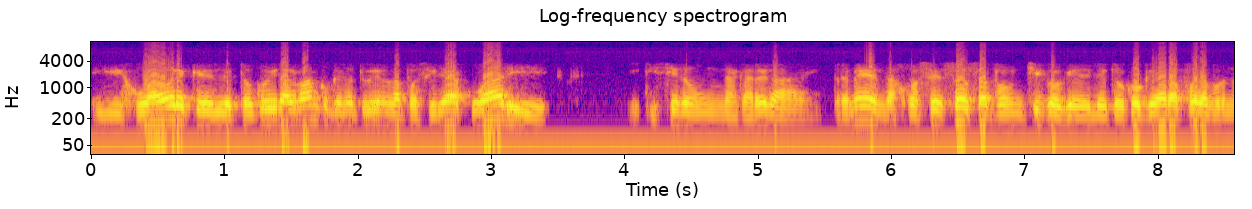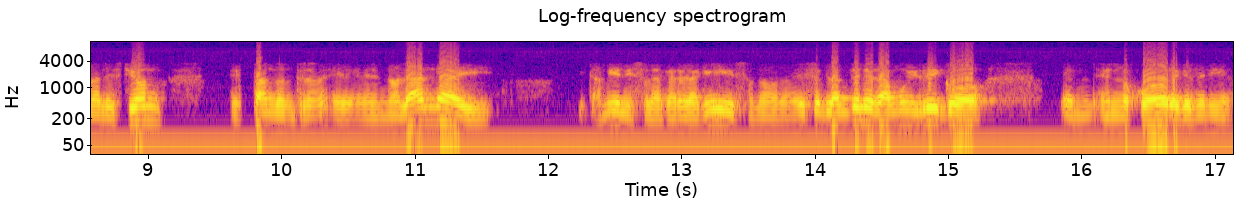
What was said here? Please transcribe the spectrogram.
y jugadores que les tocó ir al banco que no tuvieron la posibilidad de jugar y, que hicieron una carrera tremenda. José Sosa fue un chico que le tocó quedar afuera por una lesión, estando en, en Holanda y, también hizo la carrera que hizo. ¿no? Ese plantel era muy rico en, en los jugadores que tenía.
